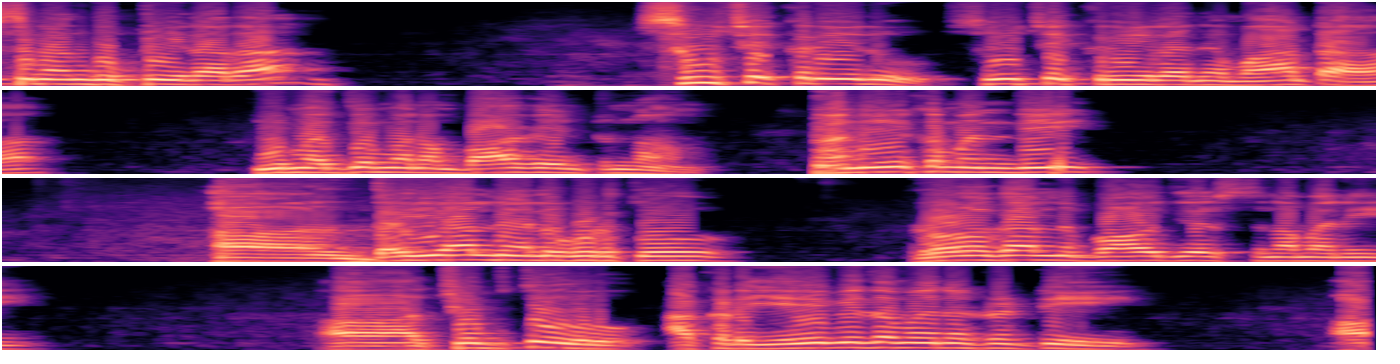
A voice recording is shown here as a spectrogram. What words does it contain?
క్రీస్తునందు ప్రియులరా సూచక్రియలు సూచక్రియలు అనే మాట ఈ మధ్య మనం బాగా వింటున్నాం. అనేక మంది ఆ దయ్యాలను నిలగొడుతూ రోగాలను బాగు చేస్తున్నామని చెబుతూ అక్కడ ఏ విధమైనటువంటి ఆ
